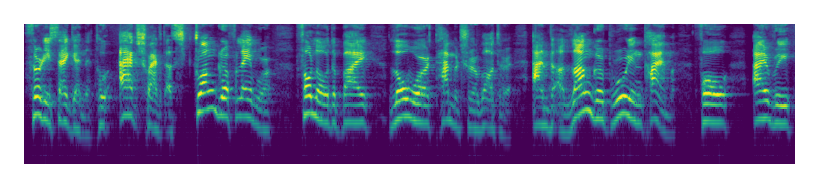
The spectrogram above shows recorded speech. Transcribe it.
30 seconds to extract a stronger flavor followed by lower temperature water and a longer brewing time for every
